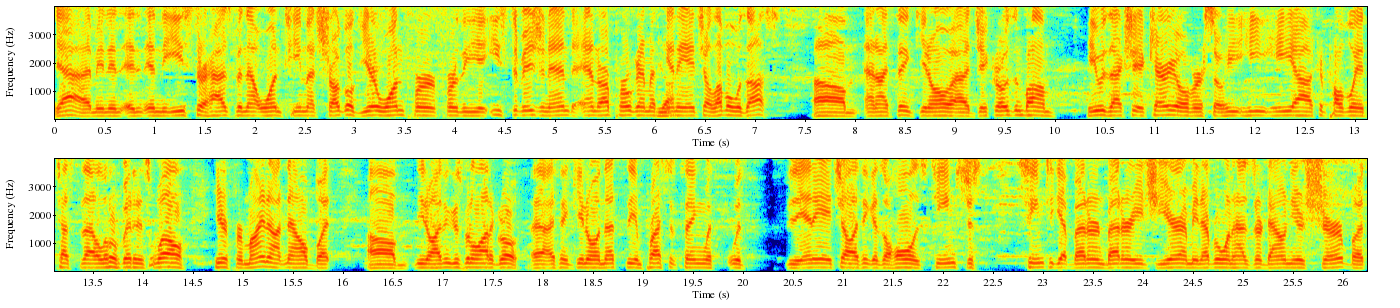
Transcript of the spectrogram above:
yeah, I mean, in, in, in the East there has been that one team that struggled year one for for the East Division and and our program at the NAHL level was us. Um, and I think you know uh, Jake Rosenbaum. He was actually a carryover, so he he, he uh, could probably attest to that a little bit as well here for Minot now. But um, you know, I think there's been a lot of growth. I think you know, and that's the impressive thing with with the NAHL. I think as a whole, as teams just seem to get better and better each year. I mean, everyone has their down years, sure, but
